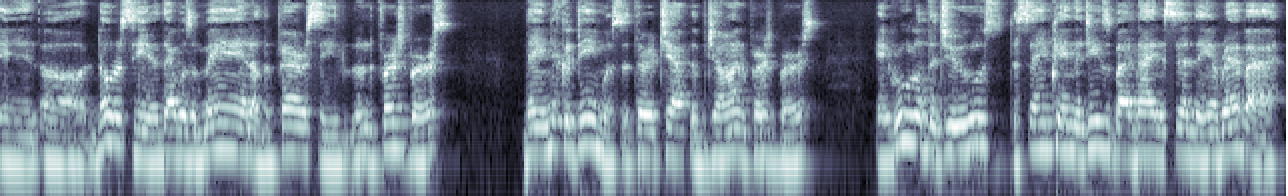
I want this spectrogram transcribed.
And uh, notice here, there was a man of the Pharisees in the first verse named Nicodemus, the third chapter of John, the first verse, a ruler of the Jews. The same came to Jesus by night and said to him, Rabbi,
